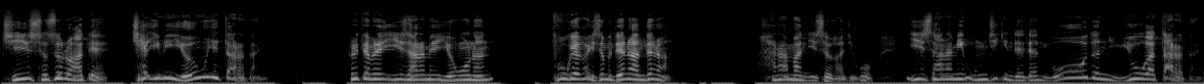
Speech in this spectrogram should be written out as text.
지 스스로 하되 책임이 영원히 따라다녀. 그렇기 때문에 이 사람의 영혼은 두 개가 있으면 되나 안 되나? 하나만 있어가지고 이 사람이 움직인 데 대한 모든 유가 따라다녀.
